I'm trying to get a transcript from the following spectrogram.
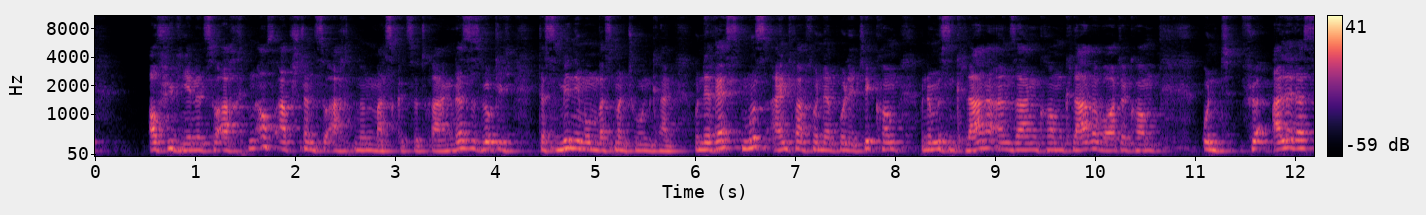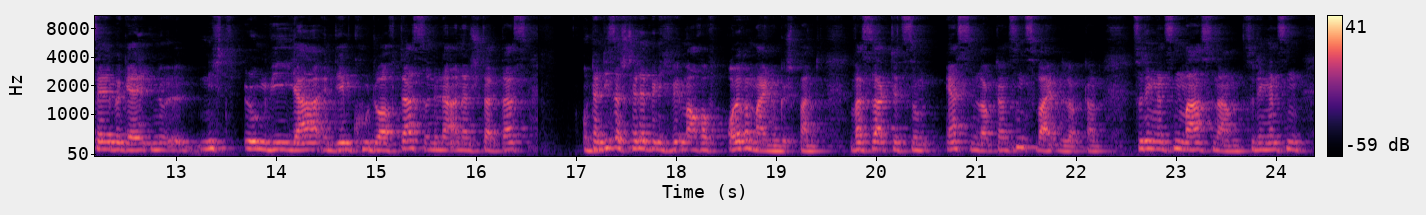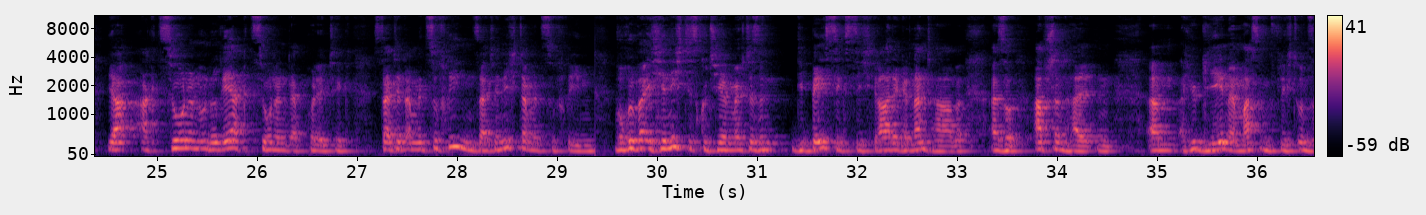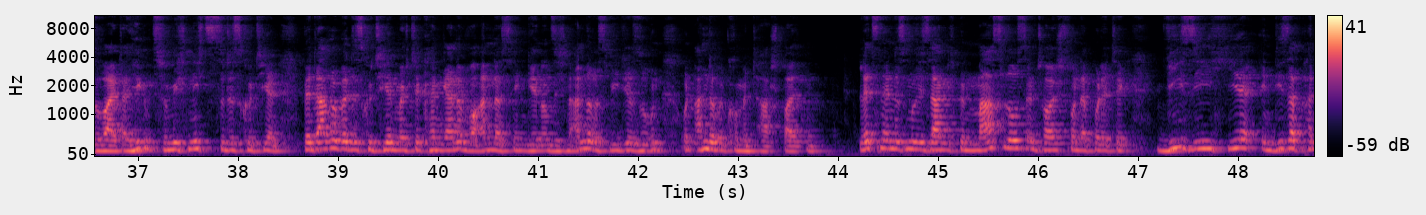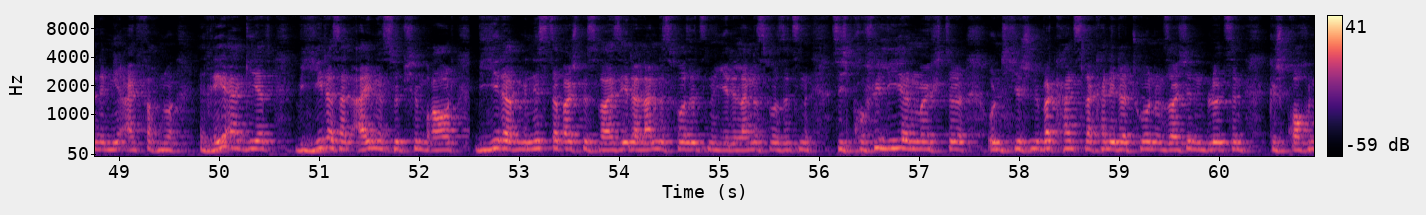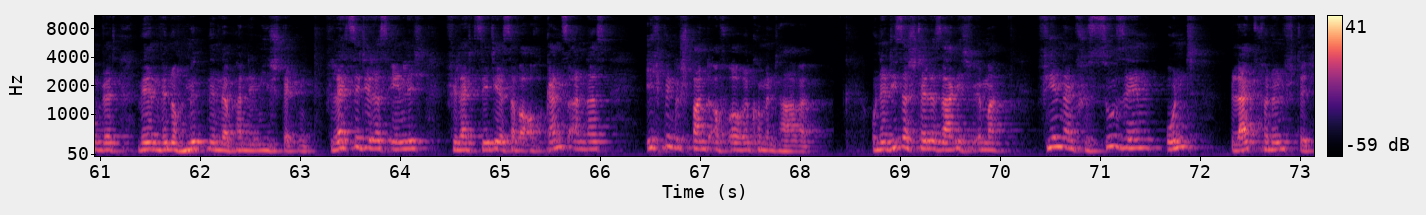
auf Hygiene zu achten, auf Abstand zu achten und Maske zu tragen. Das ist wirklich das Minimum, was man tun kann. Und der Rest muss einfach von der Politik kommen und da müssen klare Ansagen kommen, klare Worte kommen und für alle dasselbe gelten. Nicht irgendwie, ja, in dem Kuhdorf das und in der anderen Stadt das. Und an dieser Stelle bin ich wie immer auch auf eure Meinung gespannt. Was sagt ihr zum ersten Lockdown, zum zweiten Lockdown, zu den ganzen Maßnahmen, zu den ganzen ja, Aktionen und Reaktionen der Politik? Seid ihr damit zufrieden? Seid ihr nicht damit zufrieden? Worüber ich hier nicht diskutieren möchte, sind die Basics, die ich gerade genannt habe. Also Abstand halten, ähm, Hygiene, Maskenpflicht und so weiter. Hier gibt es für mich nichts zu diskutieren. Wer darüber diskutieren möchte, kann gerne woanders hingehen und sich ein anderes Video suchen und andere Kommentarspalten Letzten Endes muss ich sagen, ich bin maßlos enttäuscht von der Politik, wie sie hier in dieser Pandemie einfach nur reagiert, wie jeder sein eigenes Hüppchen braut, wie jeder Minister beispielsweise, jeder Landesvorsitzende, jede Landesvorsitzende sich profilieren möchte und hier schon über Kanzlerkandidaturen und solchen Blödsinn gesprochen wird, während wir noch mitten in der Pandemie stecken. Vielleicht seht ihr das ähnlich, vielleicht seht ihr es aber auch ganz anders. Ich bin gespannt auf eure Kommentare. Und an dieser Stelle sage ich wie immer, vielen Dank fürs Zusehen und bleibt vernünftig.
